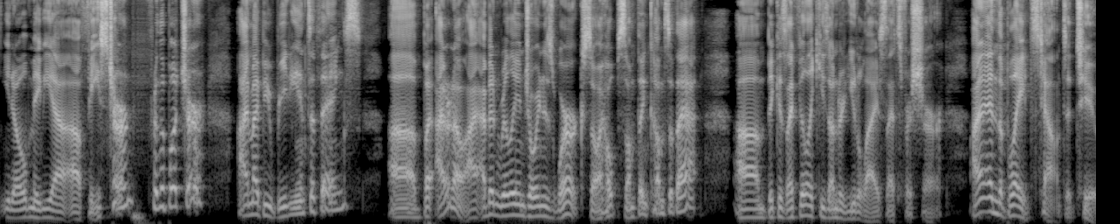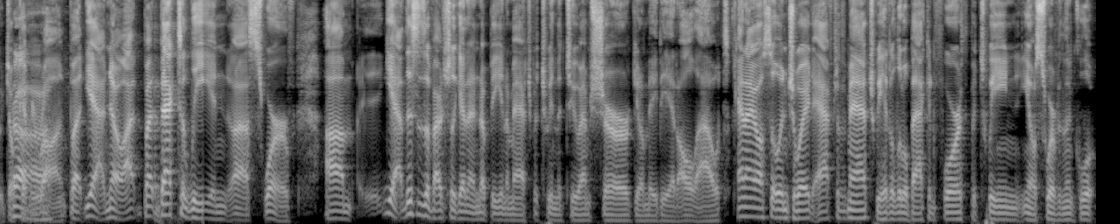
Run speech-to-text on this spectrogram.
you know, maybe a, a face turn for the Butcher. I might be reading into things, uh, but I don't know. I, I've been really enjoying his work, so I hope something comes of that. Um, because I feel like he's underutilized. That's for sure. I, and the Blade's talented too. Don't get me Uh. wrong, but yeah, no. I, but back to Lee and uh, Swerve. Um, yeah, this is eventually going to end up being a match between the two. I'm sure. You know, maybe at All Out. And I also enjoyed after the match. We had a little back and forth between you know Swerve and the Glo-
